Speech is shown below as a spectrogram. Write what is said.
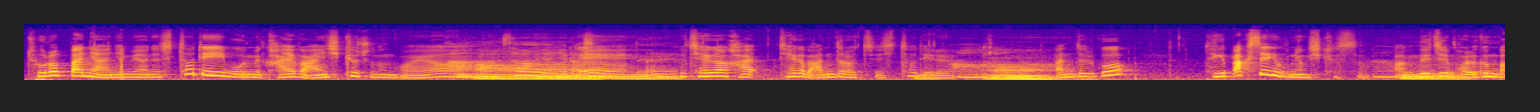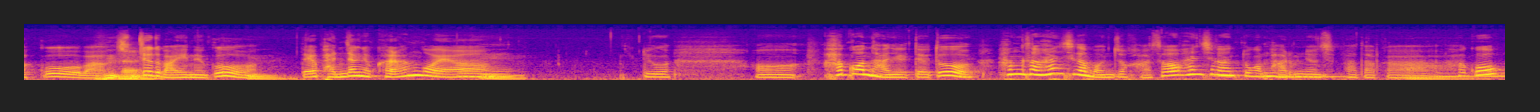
졸업반이 아니면 스터디 모임에 가입을 안 시켜주는 거예요. 아, 아. 3학년이라서. 네. 네. 그래서 제가 가, 제가 만들었지 스터디를 아. 어. 만들고 되게 빡세게 운영시켰어. 막 음. 늦은 벌금 받고 막 네. 숙제도 많이 내고 음. 내가 반장 역할을 한 거예요. 네. 음. 그리고 어, 학원 다닐 때도 항상 한 시간 먼저 가서 한 시간 동안 발음 음. 연습하다가 아. 하고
